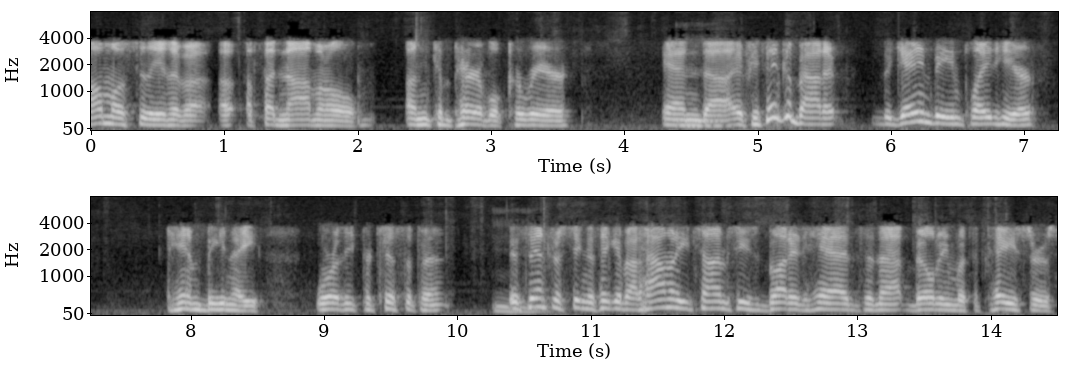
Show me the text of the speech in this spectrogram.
almost to the end of a, a phenomenal, uncomparable career. And uh, if you think about it, the game being played here, him being a worthy participant, mm-hmm. it's interesting to think about how many times he's butted heads in that building with the Pacers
